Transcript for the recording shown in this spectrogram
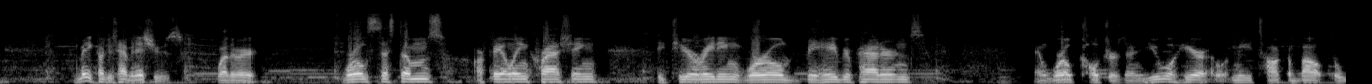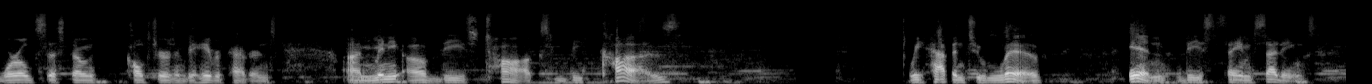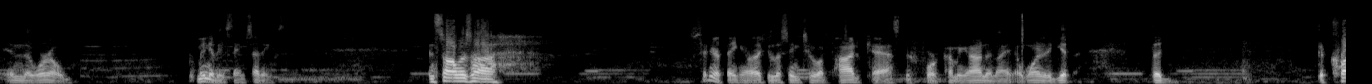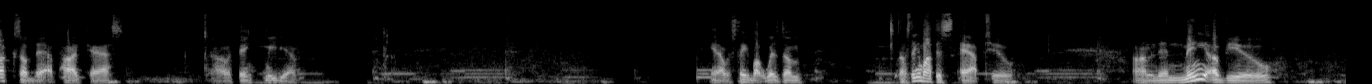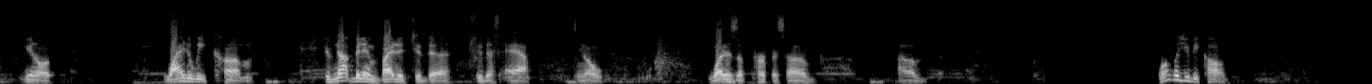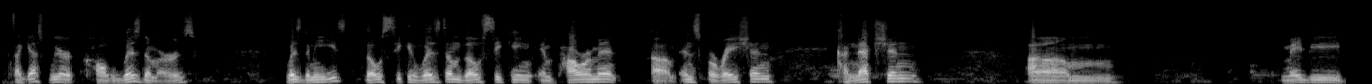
Many countries having issues, whether world systems are failing, crashing, deteriorating world behavior patterns, and world cultures. And you will hear me talk about the world system, cultures, and behavior patterns on many of these talks because we happen to live in these same settings in the world, many of these same settings. And so I was uh, sitting here thinking, I was actually listening to a podcast before coming on tonight. I wanted to get the the crux of that podcast, I would think media. And I was thinking about wisdom. I was thinking about this app too. Um, and then many of you, you know, why do we come? You've not been invited to the to this app, you know, what is the purpose of of what would you be called? I guess we're called wisdomers, wisdomies, those seeking wisdom, those seeking empowerment, um, inspiration, connection, um, maybe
